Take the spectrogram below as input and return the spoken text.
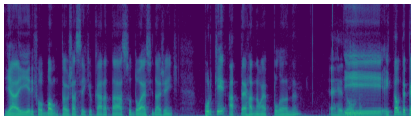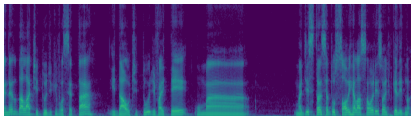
E aí ele falou: Bom, então eu já sei que o cara tá a sudoeste da gente. Porque a Terra não é plana. É redondo. E então, dependendo da latitude que você tá, e da altitude vai ter uma, uma distância do Sol em relação ao horizonte, porque ele não-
